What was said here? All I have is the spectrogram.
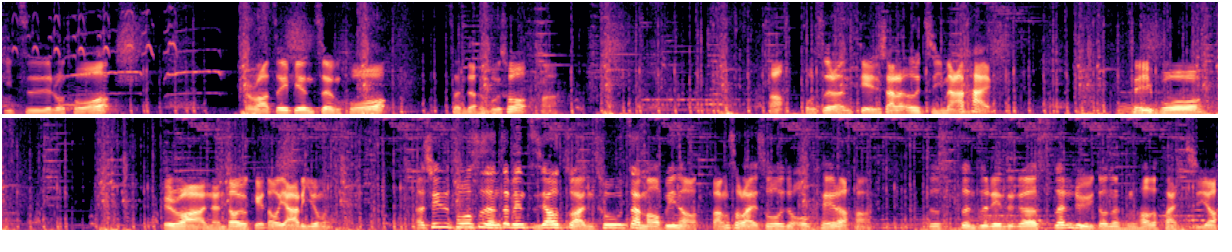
一只骆驼。对吧？这边整活整的很不错啊！好，波斯人点下了二级马凯，这一波，对吧？难道又给到压力了吗？啊，其实波斯人这边只要转出战矛兵哦，防守来说就 OK 了哈，就甚至连这个僧侣都能很好的反击哦。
